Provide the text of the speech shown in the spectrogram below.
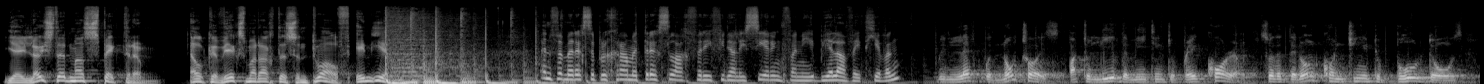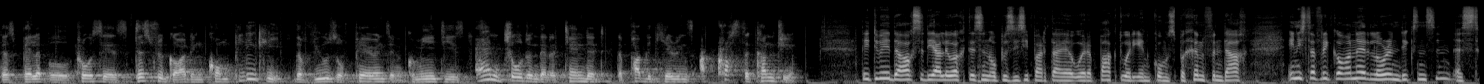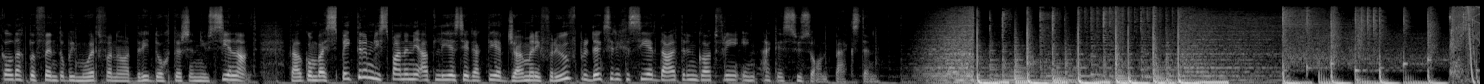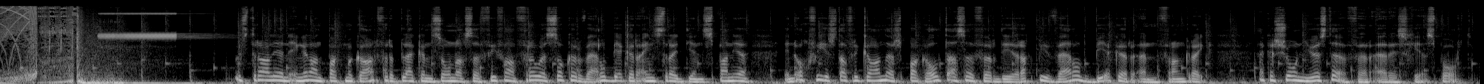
Jy luister na Spectrum elke weekmiddag tussen 12 en 1. In vermiddag se programme terugslag vir die finalisering van die Bela wetgewing. been left with no choice but to leave the meeting to break quorum so that they don't continue to bulldoze this billable process, disregarding completely the views of parents and communities and children that attended the public hearings across the country. Die tweedaagse dialoog tussen oppositiepartye oor 'n paktooreenkoms begin vandag en die Suid-Afrikaner Lauren Dixonson is skuldig bevind op die moord van haar drie dogters in Nieu-Seeland. Welkom by Spectrum, die span in die ateljee se redakteur Jomari Verhoef, produksieregisseur Daitrin Godfrey en ek is Susan Paxton. Australië en Engeland pak mekaar vir 'n plek in Sondag se FIFA Vroue Sokker Wêreldbeker eindstryd teen Spanje en nog vier Suid-Afrikaners pak hul tasse vir die Rugby Wêreldbeker in Frankryk. Ek is Shaun Jooste vir RSG Sport.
